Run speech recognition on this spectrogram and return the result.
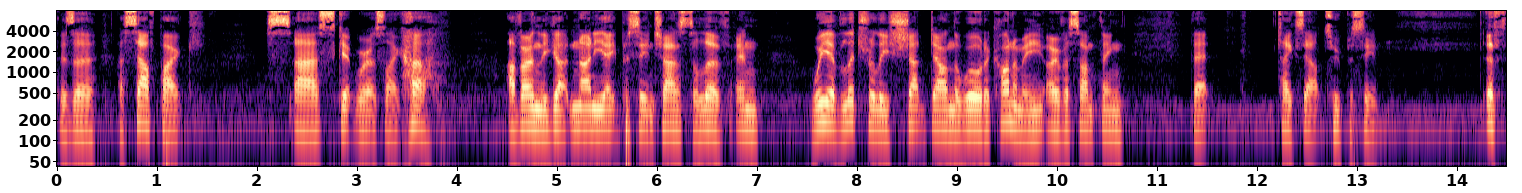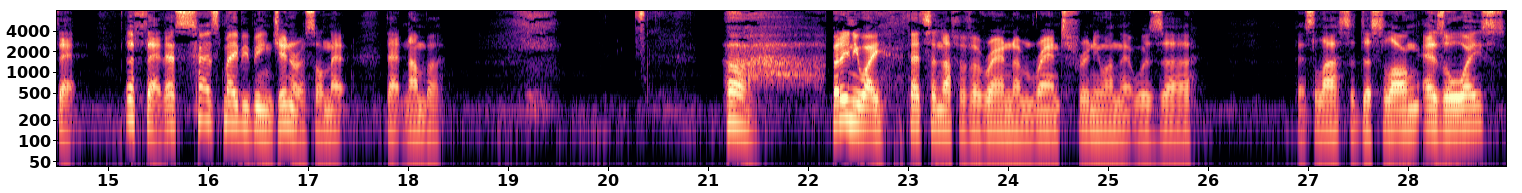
There's a, a South Park uh, skit where it's like, huh, I've only got 98% chance to live. And we have literally shut down the world economy over something that takes out 2%. If that. If that. That's, that's maybe being generous on that that number. but anyway, that's enough of a random rant for anyone that was uh, that's lasted this long. As always,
